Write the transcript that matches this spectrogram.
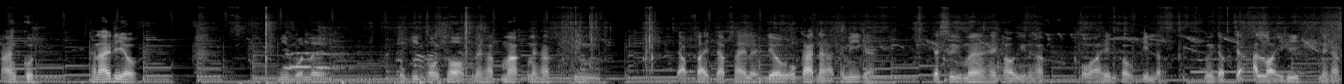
หางกุดขนาดเดียว มีหมดเลยไปกินของชอบนะครับมักนะครับ กินจับใส่จับใส่เลยเดี๋ยวโอกาสหน้าถ้ามีกันจะซื้อมาให้เขาอีกนะครับ เพราะว่าเห็นเขากินแล้วเหมือนกับจะอร่อยดีนะครับ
